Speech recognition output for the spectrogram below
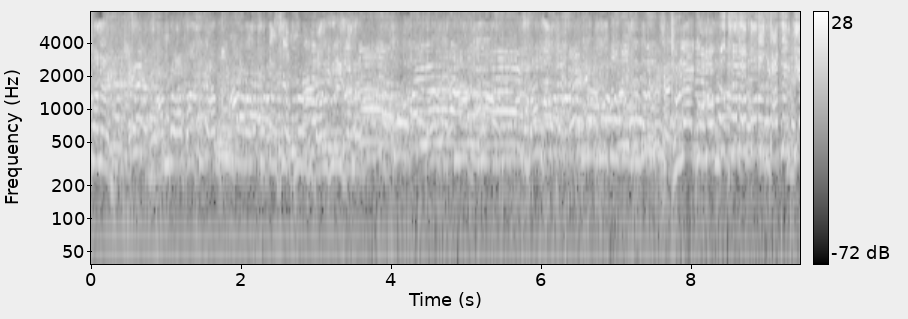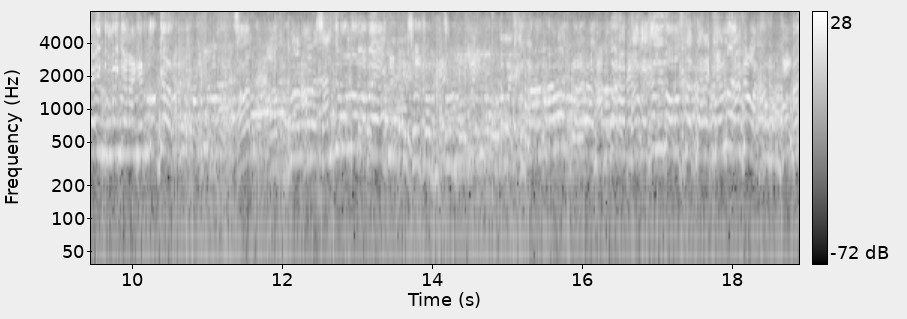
শোনেন আমরা আপনার থেকে আন্দোলন করে রাজপথে আছি আপনারা ভালো করে জানেন জুলাই গণ অভ্যুত্থানের পরে তাদেরকে এই ভূমিকা রাখার দরকার স্যার আপনারা আমরা শান্তিপূর্ণভাবে আপনারা থাকাকালীন অবস্থায় তারা কেন এরকম আক্রমণ করবে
